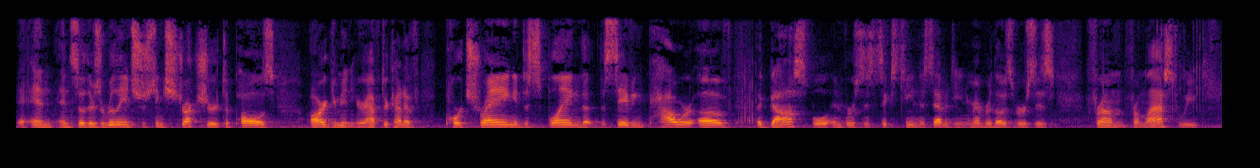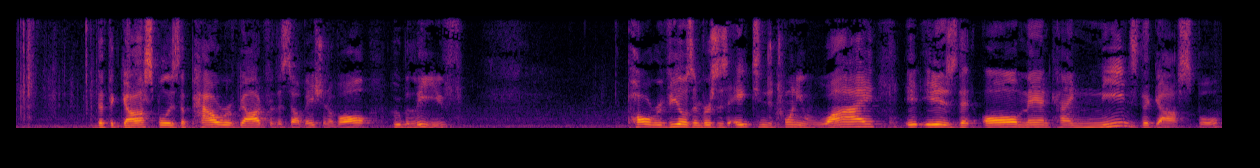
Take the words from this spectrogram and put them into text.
And, and so there's a really interesting structure to Paul's argument here. After kind of portraying and displaying the, the saving power of the gospel in verses 16 to 17, remember those verses from, from last week, that the gospel is the power of God for the salvation of all who believe. Paul reveals in verses 18 to 20 why it is that all mankind needs the gospel,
